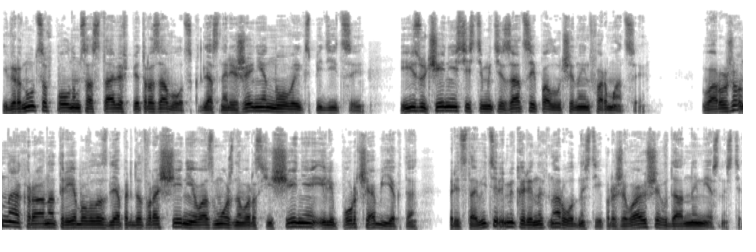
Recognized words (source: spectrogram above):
и вернуться в полном составе в Петрозаводск для снаряжения новой экспедиции и изучения систематизации полученной информации. Вооруженная охрана требовалась для предотвращения возможного расхищения или порчи объекта представителями коренных народностей, проживающих в данной местности.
